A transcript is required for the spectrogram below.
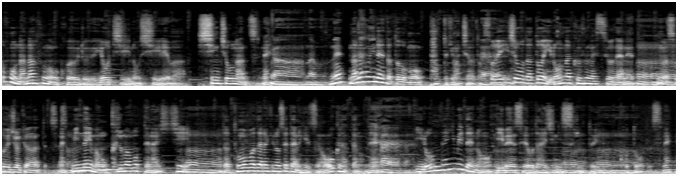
徒歩7分を超える用地の仕入れは慎重なんですよね。ああなるほどね。7分以内だともうパッと決まっちゃうと、えー、それ以上だといろんな工夫が必要だよね。と、うんうん、そういう状況になってですね、みんな今もう車持ってないし、うんうん、あとは共働きの世帯の比率が多くなったので、はいはいはい、いろんな意味での利便性を大事にするということですね、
